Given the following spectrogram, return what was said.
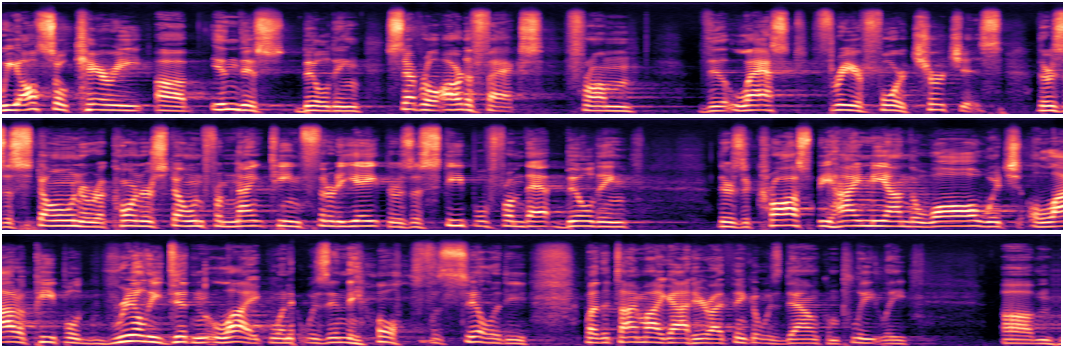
We also carry uh, in this building several artifacts from the last three or four churches. There's a stone or a cornerstone from 1938, there's a steeple from that building. There's a cross behind me on the wall, which a lot of people really didn't like when it was in the old facility. By the time I got here, I think it was down completely. Um,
